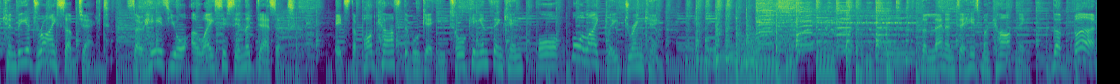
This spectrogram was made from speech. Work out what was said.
can be a dry subject, so here's your oasis in the desert. It's the podcast that will get you talking and thinking, or more likely, drinking. The Lennon to his McCartney, the Bert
